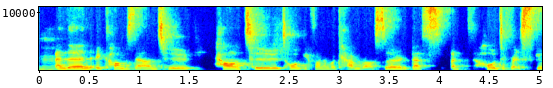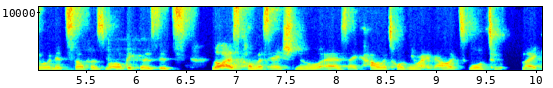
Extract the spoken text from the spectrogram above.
mm. and then it comes down to how to talk in front of a camera. So that's a whole different skill in itself as well because it's not as conversational as like how we're talking right now. It's more to like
